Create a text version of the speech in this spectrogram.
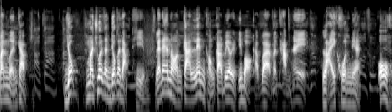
มันเหมือนกับยกมาช่วยกันยกระดับทีม และแน่นอนการเล่นของกาเบรียลอย่างที่บอกครับว่ามันทำให้หลายคนเนี่ย โอ้โห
